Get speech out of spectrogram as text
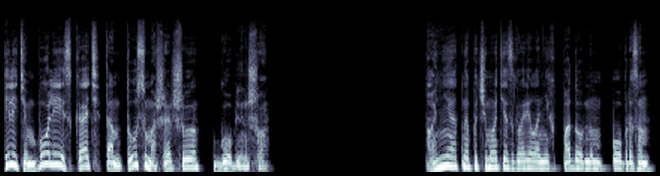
или тем более искать там ту сумасшедшую гоблиншу. «Понятно, почему отец говорил о них подобным образом»,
